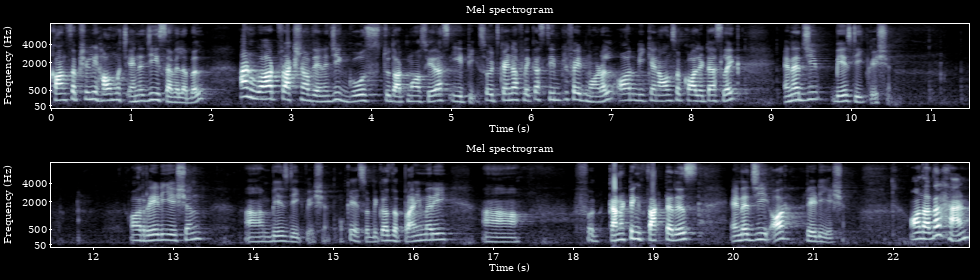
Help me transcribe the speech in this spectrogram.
conceptually how much energy is available and what fraction of the energy goes to the atmosphere as ET. So, it is kind of like a simplified model or we can also call it as like energy based equation or radiation uh, based equation. Okay. So, because the primary uh, connecting factor is energy or radiation. On the other hand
